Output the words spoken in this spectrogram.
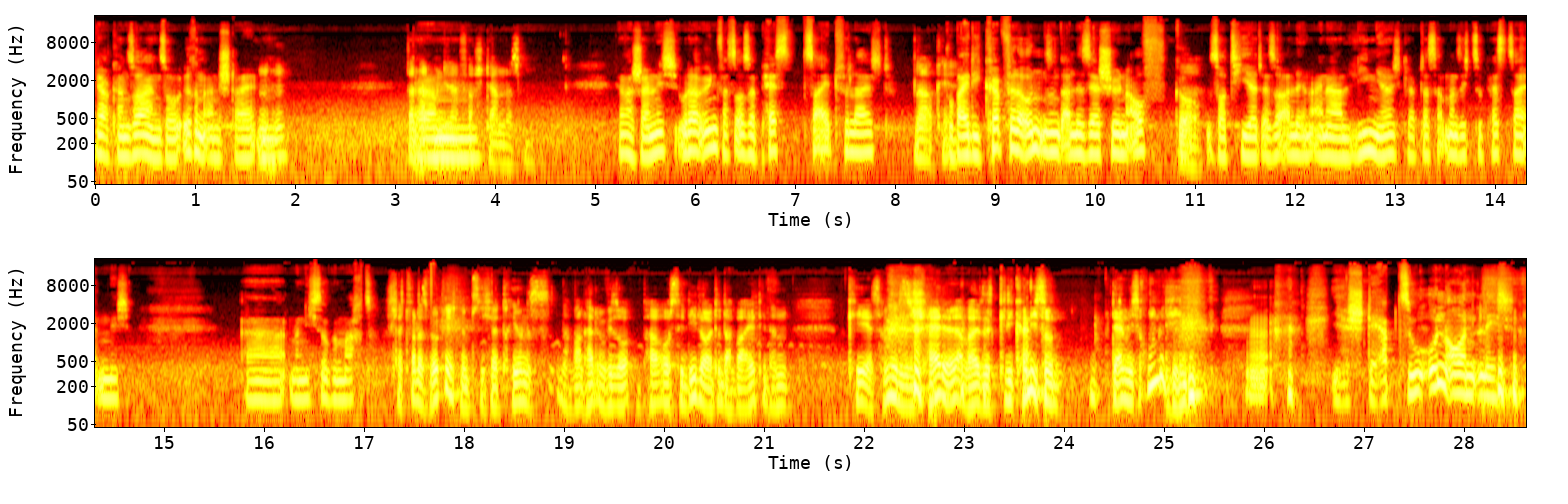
Ja, kann sein, so Irrenanstalten. Mhm. Dann hat man die Ähm, einfach sterben lassen. Ja, wahrscheinlich. Oder irgendwas aus der Pestzeit vielleicht. Ah, okay. Wobei die Köpfe da unten sind alle sehr schön aufgesortiert, also alle in einer Linie. Ich glaube, das hat man sich zu Pestzeiten nicht, äh, hat man nicht so gemacht. Vielleicht war das wirklich eine Psychiatrie und es, da waren halt irgendwie so ein paar OCD-Leute dabei, die dann, okay, jetzt haben wir diese Schädel, aber das, die können nicht so dämlich rumliegen. Ja. Ihr sterbt zu unordentlich.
